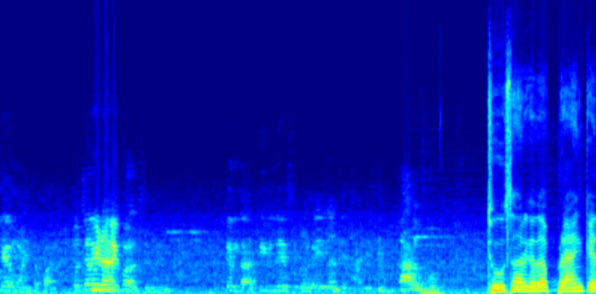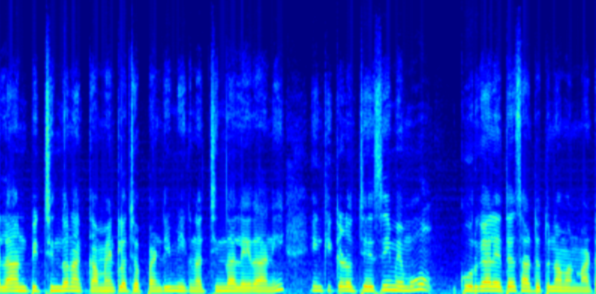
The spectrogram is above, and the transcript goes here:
లేవు కింద తాగు చూసారు కదా ప్రాంక్ ఎలా అనిపించిందో నాకు కమెంట్లో చెప్పండి మీకు నచ్చిందా లేదా అని. ఇంక ఇక్కడ వచ్చేసి మేము కూరగాయలు అయితే సర్దుతున్నాం అనమాట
